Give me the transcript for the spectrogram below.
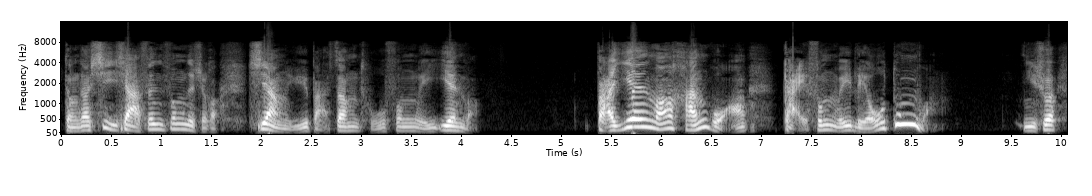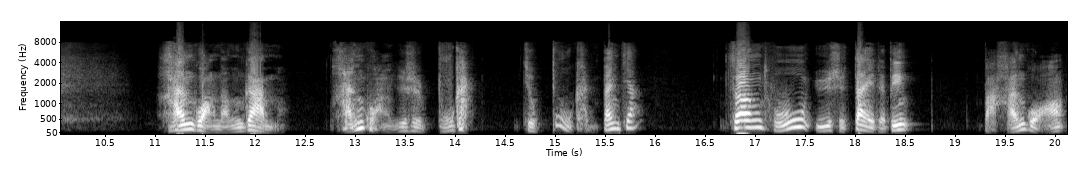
等到西夏分封的时候，项羽把臧荼封为燕王，把燕王韩广改封为辽东王。你说韩广能干吗？韩广于是不干，就不肯搬家。臧荼于是带着兵把韩广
